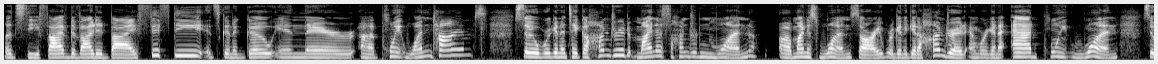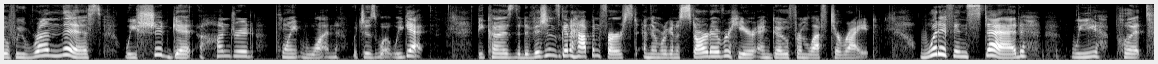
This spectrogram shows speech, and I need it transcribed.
let's see, 5 divided by 50, it's going to go in there uh, 0.1 times. So we're going to take 100 minus 101, uh, minus 1, sorry, we're going to get 100 and we're going to add 0.1. So if we run this, we should get 100.1, which is what we get. Because the division is going to happen first, and then we're going to start over here and go from left to right. What if instead we put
